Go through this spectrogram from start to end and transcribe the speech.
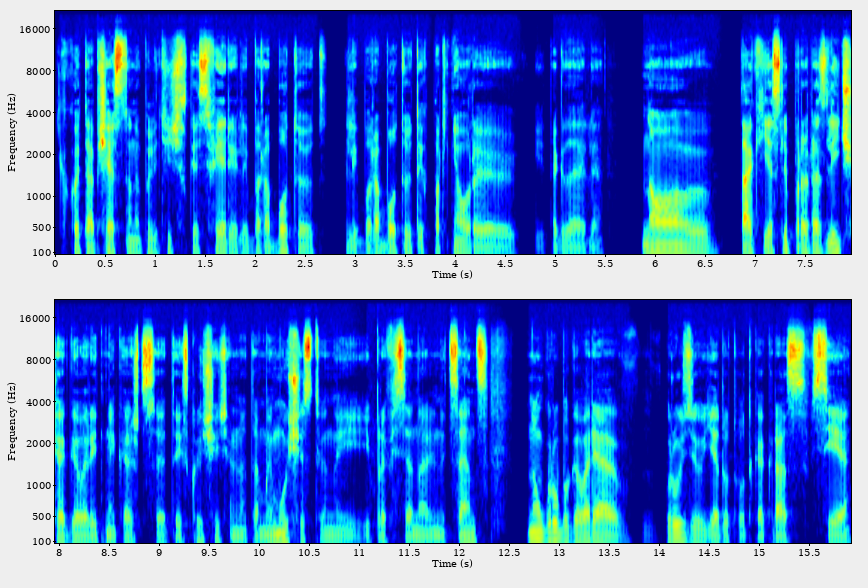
в какой-то общественно-политической сфере либо работают, либо работают их партнеры и так далее. Но так, если про различия говорить, мне кажется, это исключительно там имущественный и профессиональный ценз. Ну, грубо говоря, в Грузию едут вот как раз все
